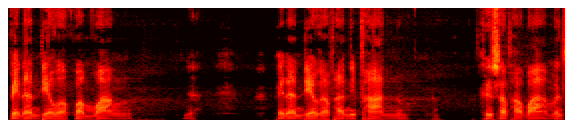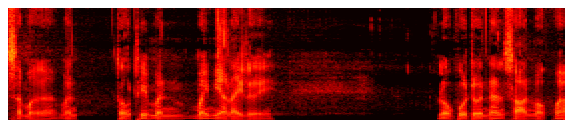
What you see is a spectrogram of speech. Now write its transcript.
เป็นอันเดียวกับความว่างเป็นอันเดียวกับพระนิพพาน คือสภาวะมันเสมอมันตรงที่มันไม่มีอะไรเลยหลวงปู่ดูลท่านสอนบอกว่า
